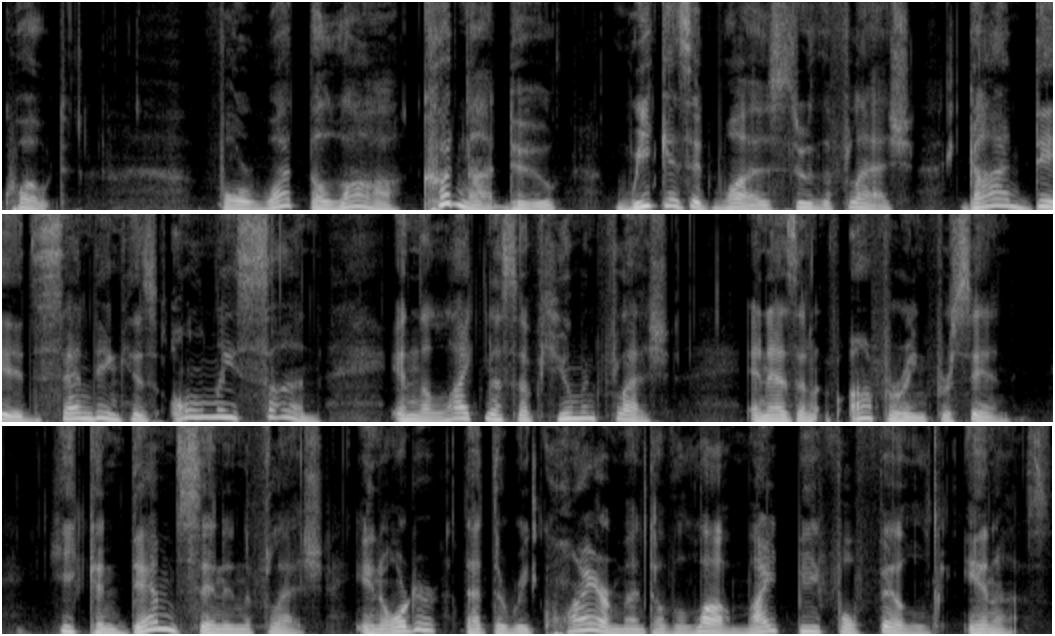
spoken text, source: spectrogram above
Quote, For what the law could not do, weak as it was through the flesh, God did, sending his only Son in the likeness of human flesh and as an offering for sin. He condemned sin in the flesh in order that the requirement of the law might be fulfilled in us,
